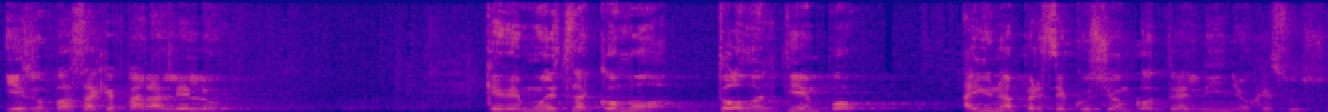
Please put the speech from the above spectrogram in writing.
Y es un pasaje paralelo que demuestra cómo todo el tiempo hay una persecución contra el niño Jesús.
